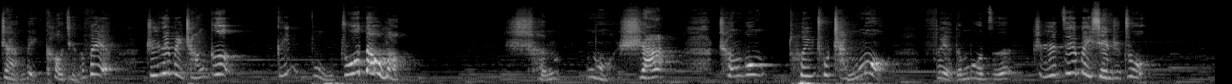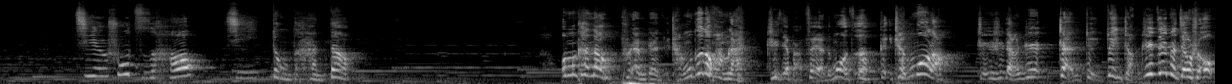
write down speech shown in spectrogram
站位靠前的菲尔直接被长歌给捕捉到了，沉默杀成功。推出沉默，菲尔的墨子直接被限制住。解说子豪激动的喊道：“我们看到 Prime 战队长歌的花木兰直接把菲尔的墨子给沉默了，这是两支战队队长之间的交手。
